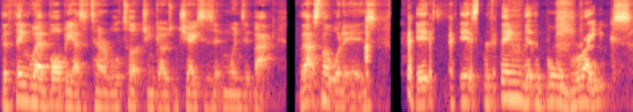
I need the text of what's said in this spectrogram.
the thing where Bobby has a terrible touch and goes and chases it and wins it back. That's not what it is. It's it's the thing that the ball breaks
